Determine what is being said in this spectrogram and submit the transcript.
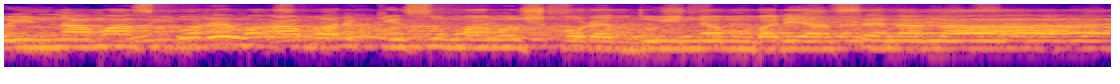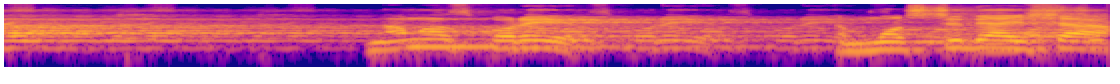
ওই নামাজ পড়েও আবার কিছু মানুষ করে, দুই নাম্বারই আছে না না নামাজ পড়ে মসজিদে আইসা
